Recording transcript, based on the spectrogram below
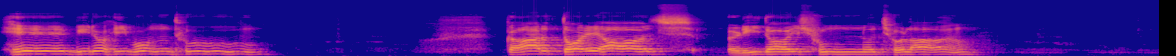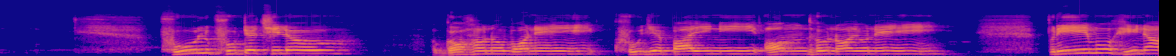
হে বিরহী বন্ধু, কার তরে আজ হৃদয় শূন্য ছোলা ফুল ফুটেছিল, গহন বনে, খুঁজে পাইনি অন্ধ নয়নে। প্রেমহীনা,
